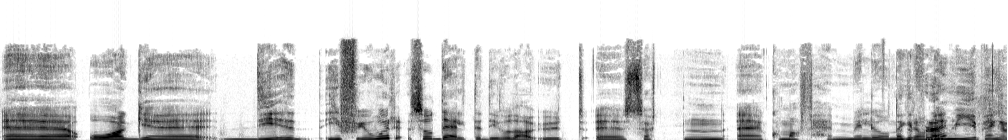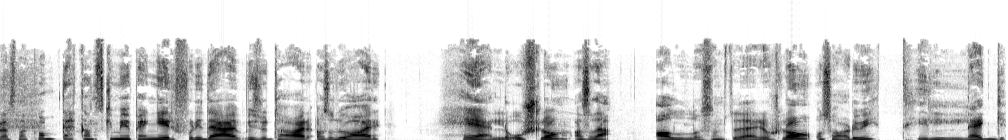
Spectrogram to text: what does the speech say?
Eh, og eh, de, i fjor så delte de jo da ut eh, 17,5 millioner kroner. For det er mye penger det er snakk om. Det er ganske mye penger. Fordi det er, hvis du tar Altså, du har hele Oslo. Altså, det er alle som studerer i Oslo. Og så har du i tillegg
